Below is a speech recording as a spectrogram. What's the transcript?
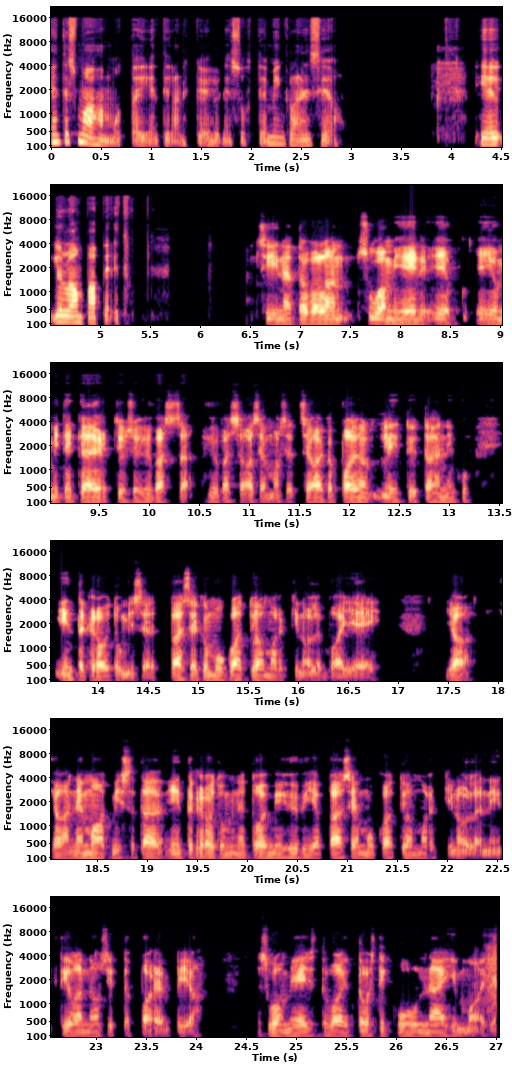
Entäs maahanmuuttajien tilanne köyhyyden suhteen, minkälainen se on? Ja, jolla on paperit siinä tavallaan Suomi ei, ei, ei ole mitenkään erityisen hyvässä, hyvässä asemassa, että se aika paljon liittyy tähän niin kuin integroitumiseen, että pääseekö mukaan työmarkkinoille vai ei. Ja, ja ne maat, missä tämä integroituminen toimii hyvin ja pääsee mukaan työmarkkinoille, niin tilanne on sitten parempi ja, ja Suomi ei sitten valitettavasti kuulu näihin maihin.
